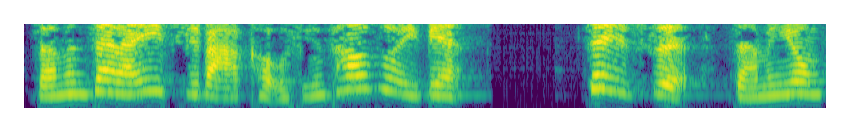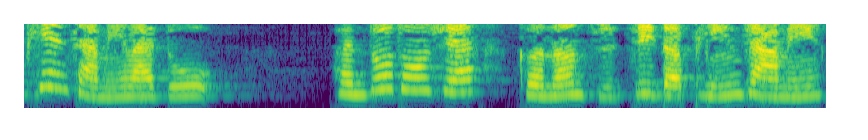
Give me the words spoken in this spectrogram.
咱们再来一起把口型操做一遍。这一次咱们用片假名来读。很多同学可能只记得平假名，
